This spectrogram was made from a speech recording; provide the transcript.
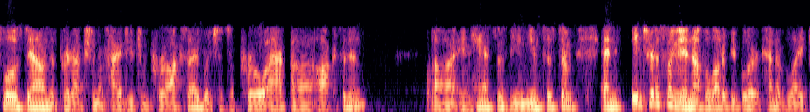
slows down the production of hydrogen peroxide, which is a pro-oxidant, uh, enhances the immune system. And interestingly enough, a lot of people are kind of like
